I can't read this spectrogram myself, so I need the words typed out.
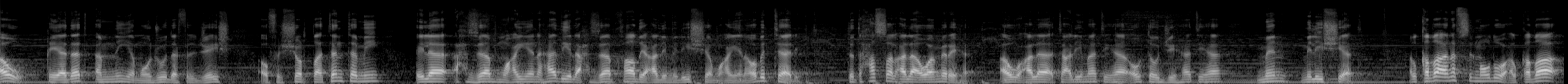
أو قيادات أمنية موجودة في الجيش أو في الشرطة تنتمي إلى أحزاب معينة. هذه الأحزاب خاضعة لميليشيا معينة وبالتالي تتحصل على أوامرها أو على تعليماتها أو توجيهاتها من ميليشيات. القضاء نفس الموضوع القضاء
